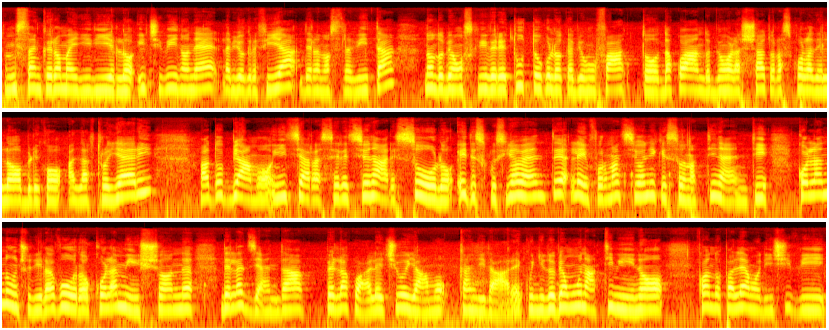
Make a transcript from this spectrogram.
non mi stancherò mai di dirlo, il CV non è la biografia della nostra vita, non dobbiamo scrivere tutto quello che abbiamo fatto da quando abbiamo lasciato la scuola dell'obbligo all'altro ieri, ma dobbiamo iniziare a selezionare solo ed esclusivamente le informazioni che sono attinenti con l'annuncio di lavoro, con la mission dell'azienda per la quale ci vogliamo candidare. Quindi dobbiamo un attimino, quando parliamo di CV,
